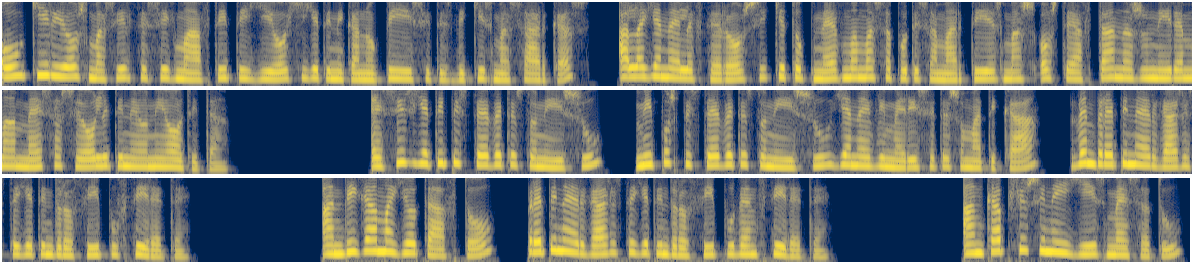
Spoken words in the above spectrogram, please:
Ο κύριος μας ήρθε σίγμα αυτή τη γη όχι για την ικανοποίηση της δικής μας σάρκας, αλλά για να ελευθερώσει και το πνεύμα μας από τις αμαρτίες μας ώστε αυτά να ζουν ήρεμα μέσα σε όλη την αιωνιότητα. Εσείς γιατί πιστεύετε στον Ιησού, μήπως πιστεύετε στον Ιησού για να ευημερήσετε σωματικά, δεν πρέπει να εργάζεστε για την τροφή που φθήρετε. Αντί γάμα γιώτα αυτό, πρέπει να εργάζεστε για την τροφή που δεν φθήρεται. Αν κάποιος είναι υγιής μέσα του,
